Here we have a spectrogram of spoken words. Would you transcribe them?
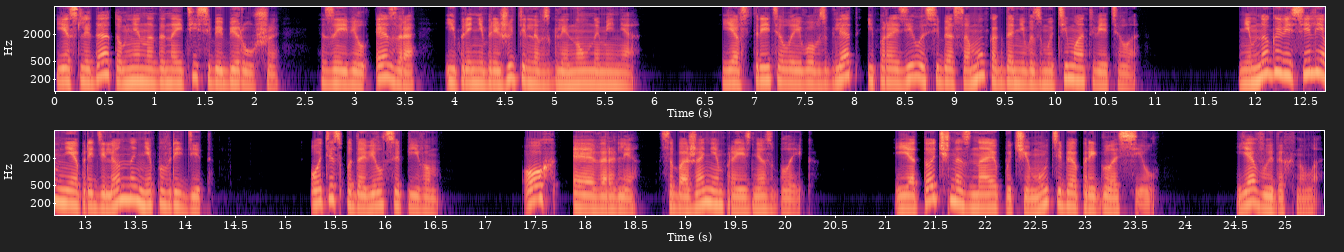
Если да, то мне надо найти себе беруши», — заявил Эзра и пренебрежительно взглянул на меня. Я встретила его взгляд и поразила себя саму, когда невозмутимо ответила. «Немного веселья мне определенно не повредит». Отис подавился пивом. «Ох, Эверли», — с обожанием произнес Блейк. «Я точно знаю, почему тебя пригласил». Я выдохнула.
